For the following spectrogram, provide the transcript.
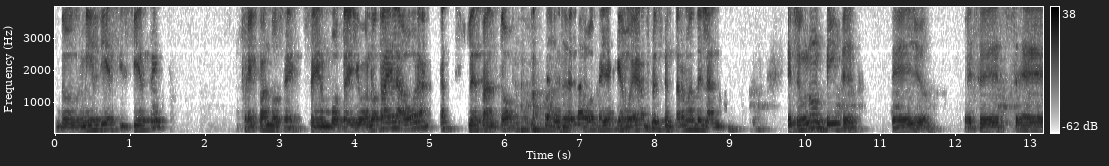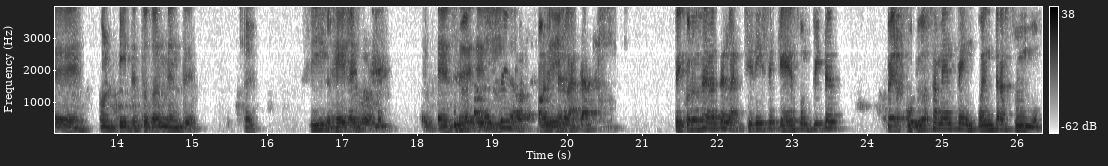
2017 fue cuando se, se embotelló. No trae la hora, les faltó. Esta es la botella que voy a presentar más adelante. Es un unpeated de ellos. Ese es eh, unpeated totalmente. Sí. Sí. El Hazelburn. Ese, el, ahorita sí. la carta. Sí, curiosamente la, sí dice que es un pitted, pero curiosamente encuentras humo.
